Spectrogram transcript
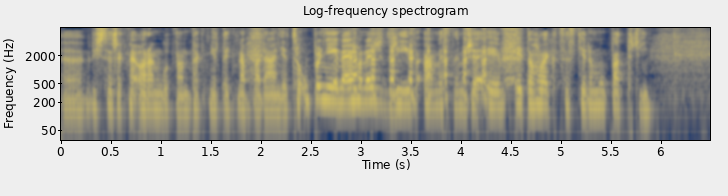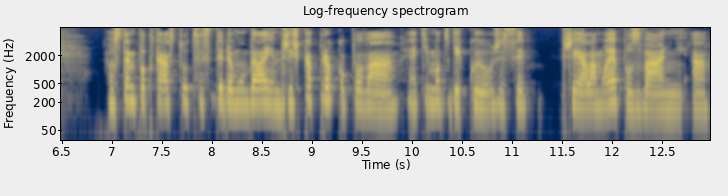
e, když se řekne orangutan, tak mě teď napadá něco úplně jiného než dřív a myslím, že i, i tohle k cestě domů patří. Hostem podcastu Cesty domů byla Jindřiška Prokopová. Já ti moc děkuju, že jsi přijala moje pozvání a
